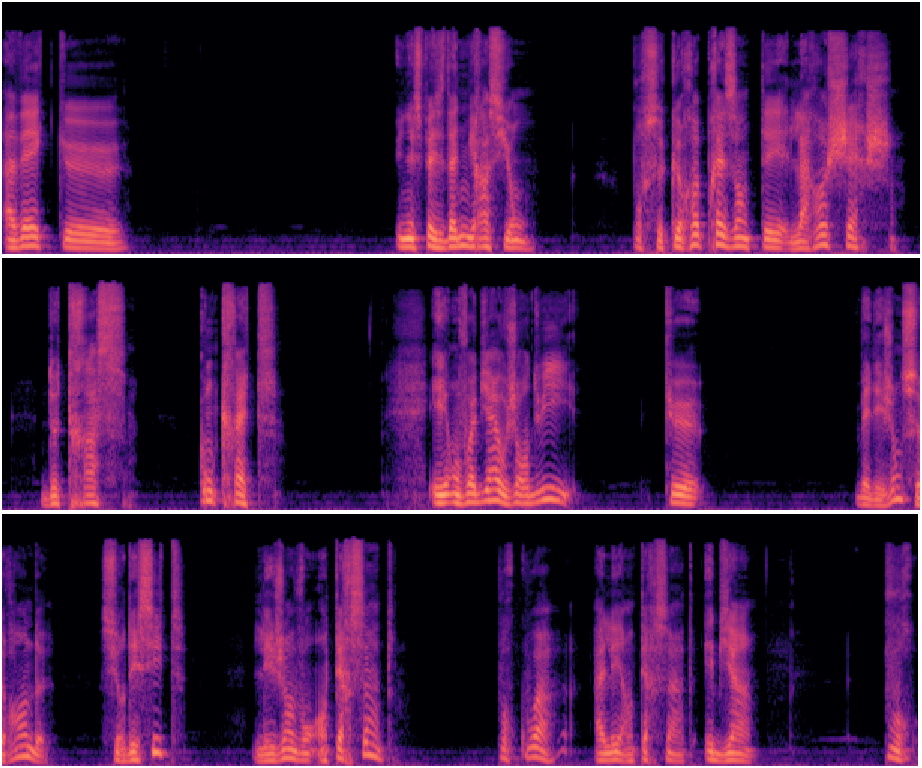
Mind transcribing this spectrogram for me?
avec euh, une espèce d'admiration pour ce que représentait la recherche de traces concrètes. Et on voit bien aujourd'hui que ben, les gens se rendent sur des sites. Les gens vont en Terre Sainte. Pourquoi aller en Terre Sainte? Eh bien, pour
